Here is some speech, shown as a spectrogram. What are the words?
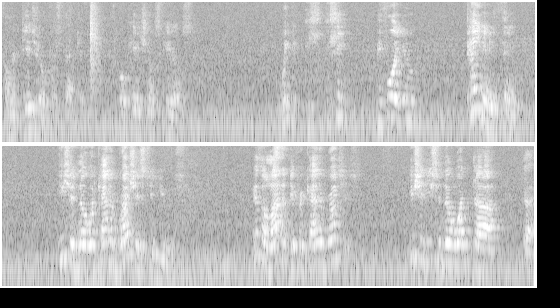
from a digital perspective, vocational skills. We, you see, before you paint anything, you should know what kind of brushes to use. There's a lot of different kind of brushes. You should, you should know what, uh, uh,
